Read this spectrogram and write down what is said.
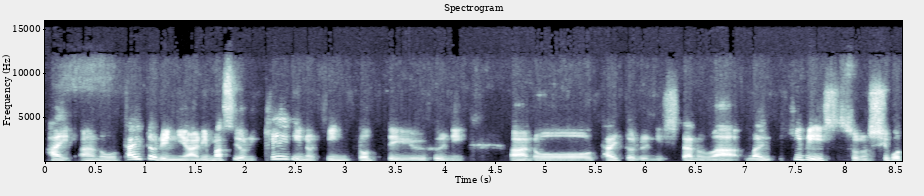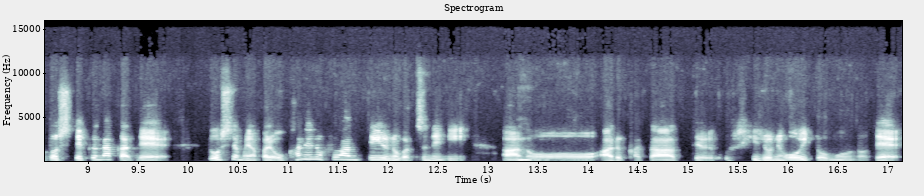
はい。あの、タイトルにありますように、経理のヒントっていうふうに、あの、タイトルにしたのは、まあ、日々その仕事していく中で、どうしてもやっぱりお金の不安っていうのが常に、あの、うん、ある方って非常に多いと思うので、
